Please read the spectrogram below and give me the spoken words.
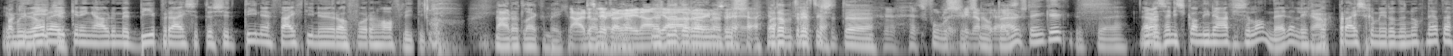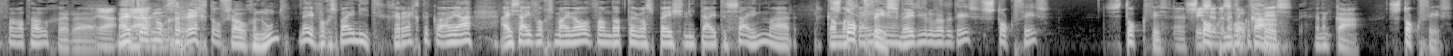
Je moet je wel rekening houden met bierprijzen tussen de 10 en 15 euro voor een half litertje. Nou, dat lijkt een beetje Nou, dat is net Arena. Dat is Ja, net Arena. Dus ja, ja. wat dat betreft is het... eh het voelen ze zich snel prijzen. thuis, denk ik. Dus, eh, Ja. dat zijn die Scandinavische landen. Hè? Daar ligt Ja. dat prijsgemiddelde nog net even wat hoger. eh. Ja, Maar heeft ja, hij ook nog gerechten of zo genoemd? Nee, volgens mij niet. Gerechten kwamen. Ja, hij zei volgens mij wel van dat er wel specialiteiten zijn, maar kan Stokvis. geen, eh, Weten jullie wat het is? Stokvis. stokvis. Een vis Stok en een met een K. Stokvis. Met een K. Stokvis.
